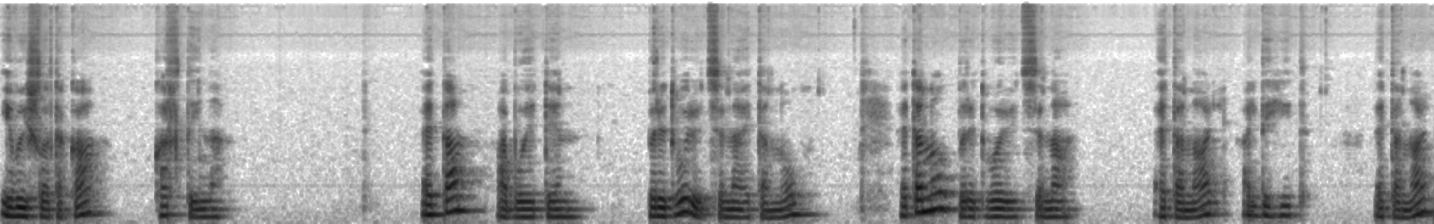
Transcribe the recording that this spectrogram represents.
І вийшла така картина. Етан або етен перетворюється на етанол. Етанол перетворюється на етаналь альдегід. Етаналь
